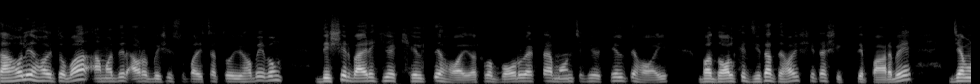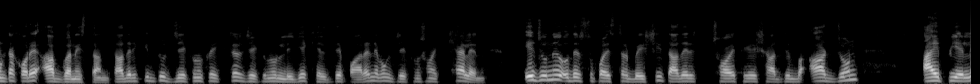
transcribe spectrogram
তাহলে হয়তোবা আমাদের আরও বেশি সুপারস্টার তৈরি হবে এবং দেশের বাইরে কীভাবে খেলতে হয় অথবা বড় একটা মঞ্চে কীভাবে খেলতে হয় বা দলকে জেতাতে হয় সেটা শিখতে পারবে। যেমনটা করে আফগানিস্তান। তাদের কিন্তু যে কোনো ক্রিকেটার যে কোনো লিগে খেলতে পারেন এবং যে কোনো সময় খেলেন। এই জন্য ওদের সুপারস্টার বেশি। তাদের ছয় থেকে সাতজন বা আটজন আইপিএল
